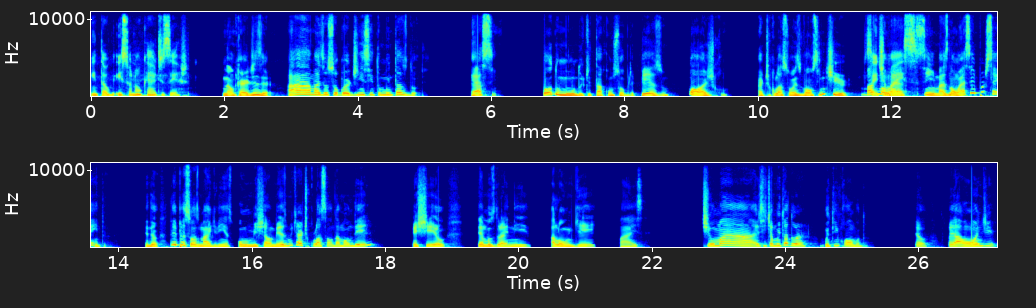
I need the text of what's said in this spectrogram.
Então, isso não quer dizer. Não quer dizer. Ah, mas eu sou gordinho e sinto muitas dores. É assim. Todo mundo que tá com sobrepeso, lógico, articulações vão sentir. Mas Sente não mais. É, sim, mas não é 100%. Entendeu? Tem pessoas magrinhas, como o Michel mesmo, que a articulação da mão dele mexeu, temos dry knee, alonguei, mais. Tinha uma, ele sentia muita dor, muito incômodo. Entendeu? Foi aonde,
